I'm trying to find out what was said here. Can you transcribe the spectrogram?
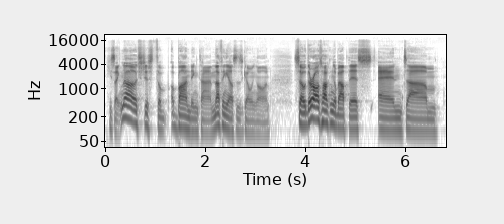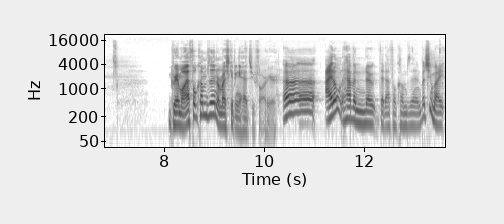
he's like, no, it's just a, a bonding time. Nothing else is going on. So they're all talking about this, and um, Grandma Ethel comes in, or am I skipping ahead too far here? Uh, I don't have a note that Ethel comes in, but she might.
